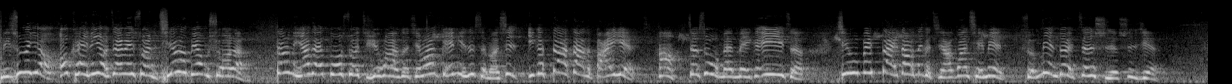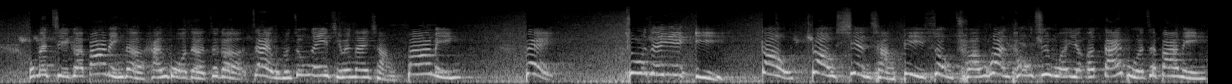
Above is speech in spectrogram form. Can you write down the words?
你说有，OK，你有在那边说，你其他都不用说了。当你要再多说几句话的时候，检方给你是什么？是一个大大的白眼，哈，这是我们每个异议者几乎被带到那个检察官前面所面对真实的事件。我们几个八名的韩国的这个在我们中正一前面那一场，八名被中正一以到到现场递送传唤通知为由而逮捕了这八名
